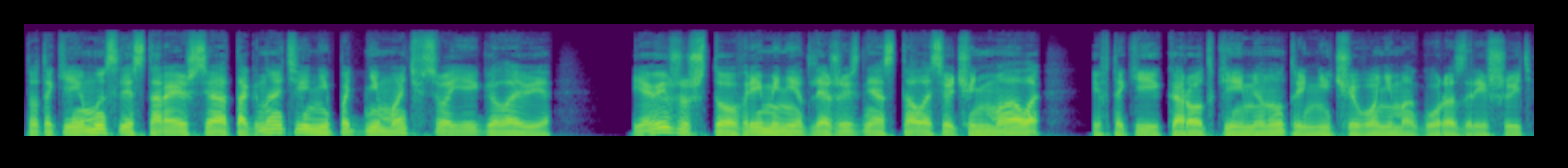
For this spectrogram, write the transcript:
то такие мысли стараешься отогнать и не поднимать в своей голове. Я вижу, что времени для жизни осталось очень мало, и в такие короткие минуты ничего не могу разрешить.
